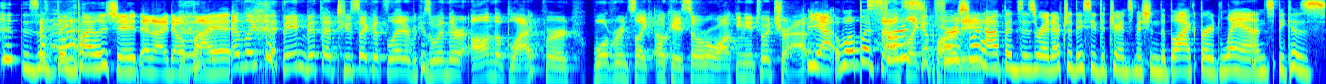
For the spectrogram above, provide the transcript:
this is a big pile of shit, and I don't buy it. and like they admit that two seconds later because when they're on the Blackbird, Wolverine's like, okay, so we're walking into a trap. Yeah, well, but Sounds first, like first, what happens is right after they see the transmission, the Blackbird lands because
